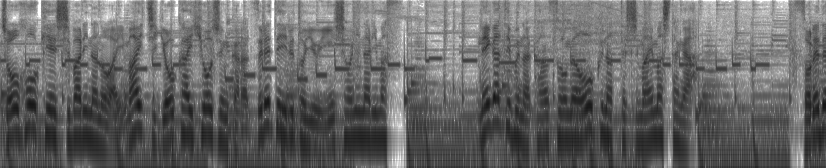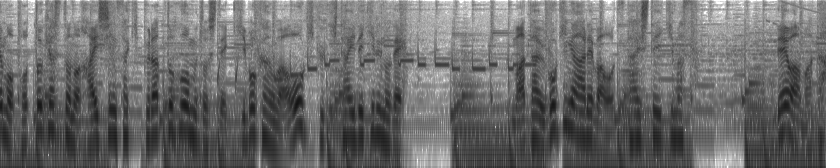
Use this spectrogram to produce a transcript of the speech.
長方形縛りなのはいまいち業界標準からずれているという印象になります。ネガティブな感想が多くなってしまいましたがそれでもポッドキャストの配信先プラットフォームとして規模感は大きく期待できるのでまた動きがあればお伝えしていきます。ではまた。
